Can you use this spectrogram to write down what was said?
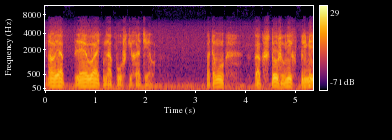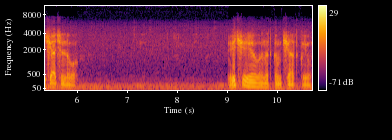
Но я плевать на пушки хотел. Потому как что же в них примечательного? Вечерело над Камчаткою.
